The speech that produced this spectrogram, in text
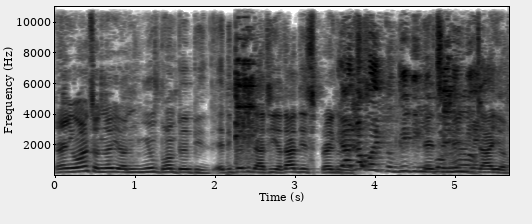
And you want to know your newborn baby, eh, the baby that your daddy is You are pregnant. not going to be the Eh, newborn baby. Dayo.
